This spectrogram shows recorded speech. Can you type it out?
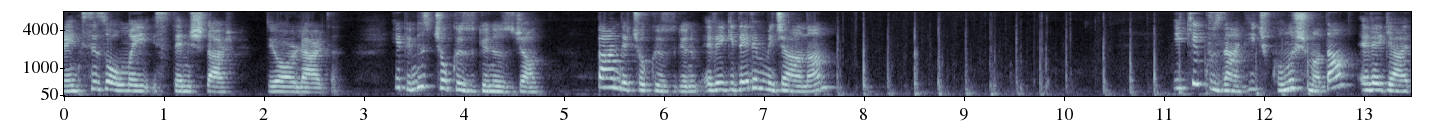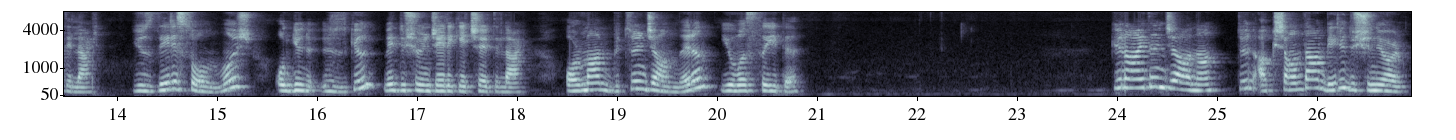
renksiz olmayı istemişler diyorlardı. Hepimiz çok üzgünüz Can. Ben de çok üzgünüm. Eve gidelim mi Canan? İki kuzen hiç konuşmadan eve geldiler. Yüzleri solmuş, o günü üzgün ve düşünceli geçirdiler. Orman bütün canlıların yuvasıydı. Günaydın Canan. Dün akşamdan beri düşünüyorum.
